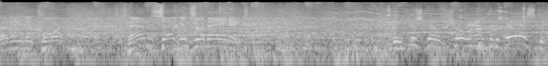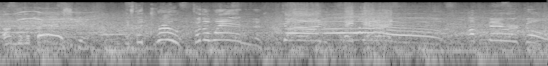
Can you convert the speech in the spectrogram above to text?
Spreading the court. Ten seconds remaining. They just got to throw it under the basket. Under the basket. It's the truth for the win. Gone. They did it. A miracle.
